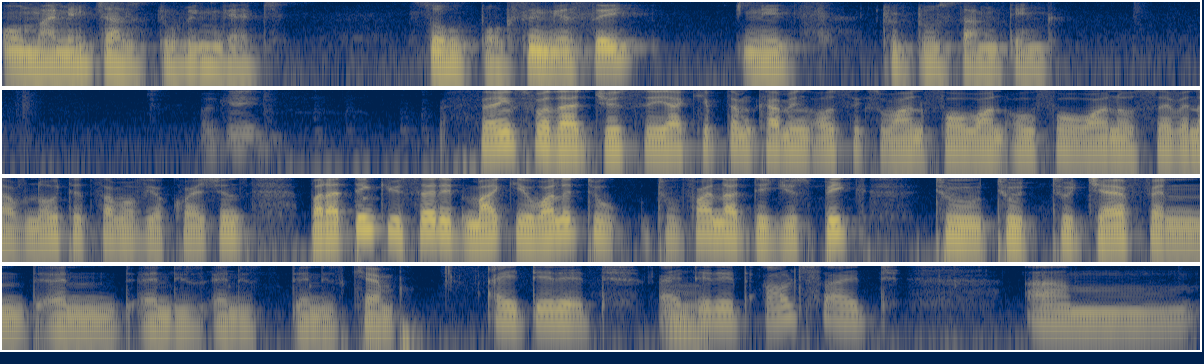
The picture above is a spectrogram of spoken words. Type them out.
or managers doing that. So Boxing SA needs to do something. Okay. Thanks for that, Juicy. I keep them coming 061 I've noted some of your questions. But I think you said it, Mike. You wanted to, to find out did you speak to, to, to Jeff and, and, and his and his and his camp? I did it. I mm. did it outside um,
